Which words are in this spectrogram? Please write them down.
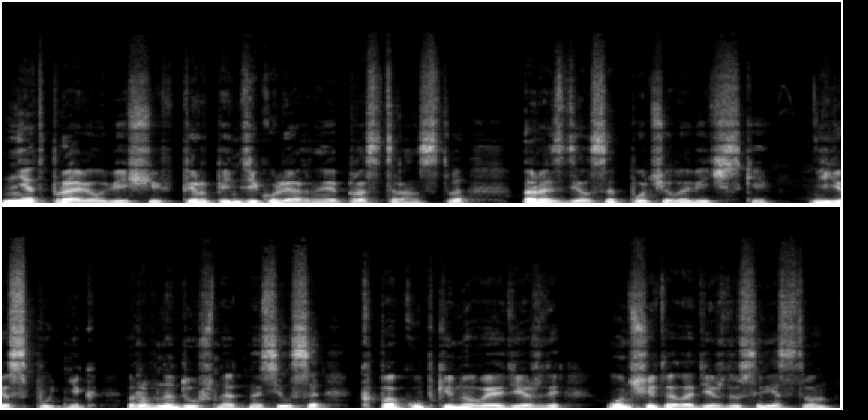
не отправил вещи в перпендикулярное пространство, а разделся по-человечески. Ее спутник равнодушно относился к покупке новой одежды. Он считал одежду средством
